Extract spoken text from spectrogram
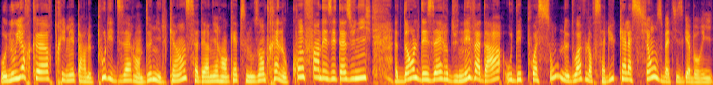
au New Yorker, primé par le Pulitzer en 2015. Sa dernière enquête nous entraîne aux confins des États-Unis, dans le désert du Nevada, où des poissons ne doivent leur salut qu'à la science, Baptiste Gabory.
